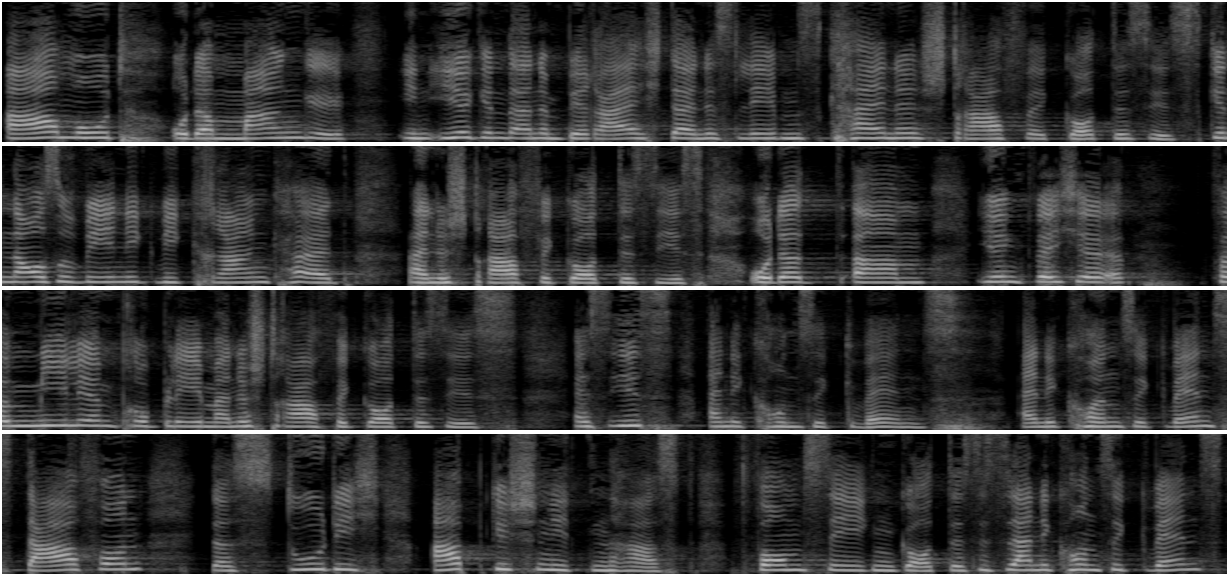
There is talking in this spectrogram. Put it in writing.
Armut oder Mangel in irgendeinem Bereich deines Lebens keine Strafe Gottes ist. Genauso wenig wie Krankheit eine Strafe Gottes ist oder ähm, irgendwelche Familienproblem eine Strafe Gottes ist. Es ist eine Konsequenz. Eine Konsequenz davon, dass du dich abgeschnitten hast vom Segen Gottes. Es ist eine Konsequenz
